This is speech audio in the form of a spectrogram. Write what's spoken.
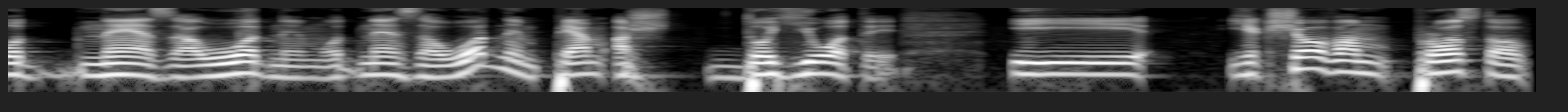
одне за одним, одне за одним, прям аж до йоти. І якщо вам просто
